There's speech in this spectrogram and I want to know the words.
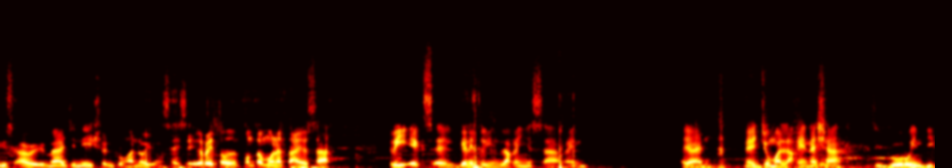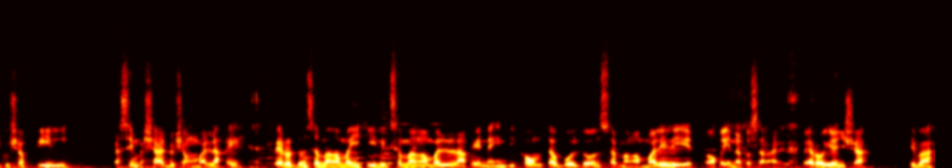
use our imagination kung ano yung size. Pero ito, punta muna tayo sa 3XL. Ganito yung laki niya sa akin. Ayan, medyo malaki na siya. Siguro hindi ko siya feel kasi masyado siyang malaki. Pero doon sa mga may hilig sa mga malalaki na hindi comfortable doon sa mga maliliit, okay na to sa kanila. Pero yan siya, 'di ba?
